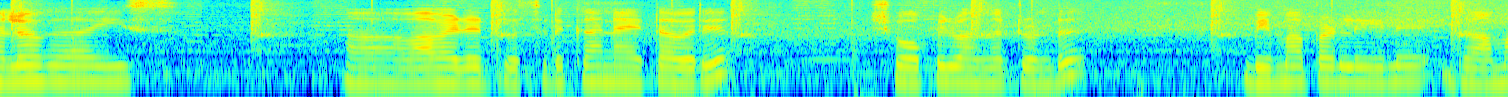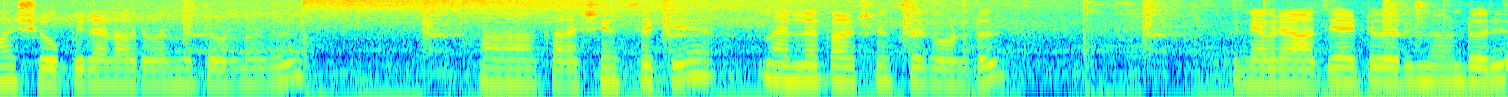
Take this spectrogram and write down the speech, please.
ഹലോ ഗായ്സ് മാമയുടെ ഡ്രസ്സ് എടുക്കാനായിട്ട് അവർ ഷോപ്പിൽ വന്നിട്ടുണ്ട്. ഭീമാപ്പള്ളിയിലെ ഗാമ ഷോപ്പിലാണ് അവർ വന്നിട്ടുള്ളത്. കളക്ഷൻസൊക്കെ നല്ല കളക്ഷൻസൊക്കെ ഉണ്ട്. പിന്നെ അവർ ആദ്യമായിട്ട് വരുന്നതുകൊണ്ട് ഒരു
